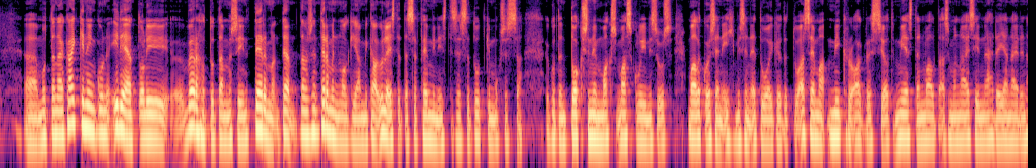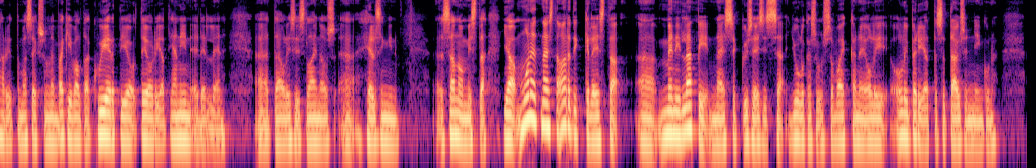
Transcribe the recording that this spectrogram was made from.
mutta nämä kaikki niin kuin ideat oli verhottu tämmöisiin term, ter, tämmöiseen terminologiaan, mikä on yleistä tässä feministisessä tutkimuksessa, kuten toksinen mas- maskuliinisuus, valkoisen ihmisen etuoikeutettu asema, mikroaggressiot, miesten valta-asema naisiin nähden ja näiden harjoittama seksuaalinen väkivalta, queer-teoriat ja niin edelleen. Tämä oli siis lainaus Helsingin Sanomista. Ja monet näistä artikkeleista meni läpi näissä kyseisissä julkaisuissa, vaikka ne oli, oli periaatteessa täysin niin kuin,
